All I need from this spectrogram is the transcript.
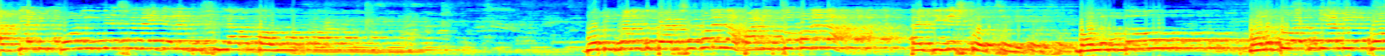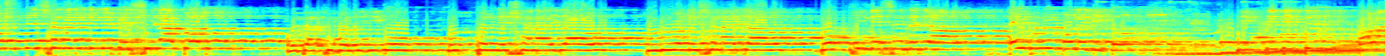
আজকে আমি কোন দেশনায় গেলে বেশি লাভ পাবো? বণিক মানে তো ব্যবসা করে না, বাণিজ্য করে না? তাই জিজ্ঞেস করছে। বলো তো বলো তো আজকে আমি কোন দেশনায় গেলে বেশি লাভ পাবো? ওই পাখি বলে দিত উত্তর নেশানায় যাও। পূর্ব নেশানায় যাও, দক্ষিণ নেশানে যাও। এইভাবে বলে দিত। দেখতে দেখতে বাবা,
